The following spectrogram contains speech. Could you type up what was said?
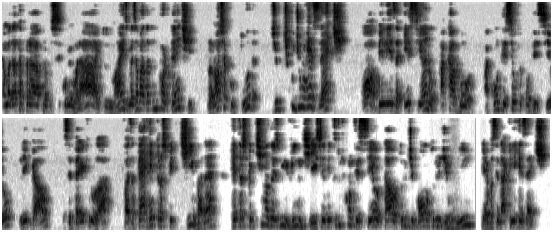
é uma data para você comemorar e tudo mais, mas é uma data importante para nossa cultura de tipo de um reset. Ó, beleza, esse ano acabou. Aconteceu o que aconteceu, legal. Você pega aquilo lá, faz até a retrospectiva, né? Retrospectiva 2020, aí você vê tudo que aconteceu, tal, tudo de bom, tudo de ruim, e aí você dá aquele reset.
